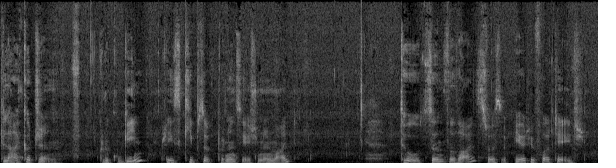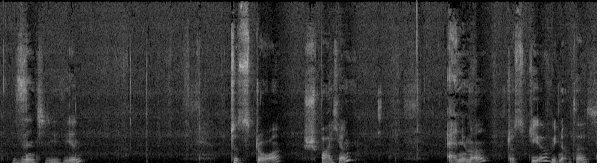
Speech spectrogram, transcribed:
Glycogen, Glykogen, please keep the pronunciation in mind. To synthesize with a beautiful th, synthetisieren. To store, speichern. Animal, das Tier, we know this.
